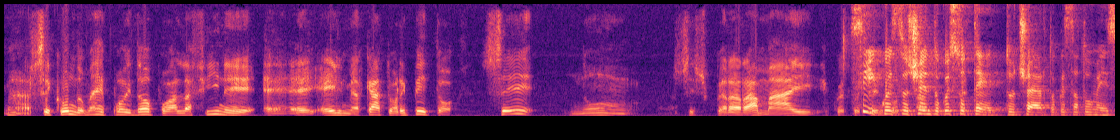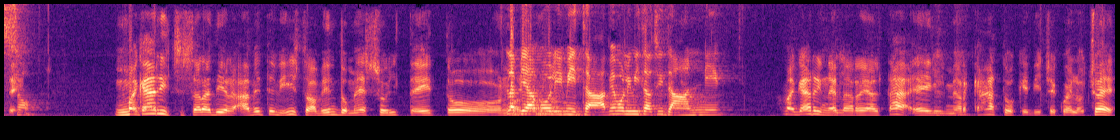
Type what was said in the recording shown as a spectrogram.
Ma secondo me poi dopo alla fine è, è il mercato, ripeto, se non si supererà mai questo sì, 100 questo, 100, questo tetto certo che è stato messo. Sì. Magari ci sarà a dire, avete visto, avendo messo il tetto... L'abbiamo no, limitato, abbiamo limitato i danni. Magari nella realtà è il mercato che dice quello, cioè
